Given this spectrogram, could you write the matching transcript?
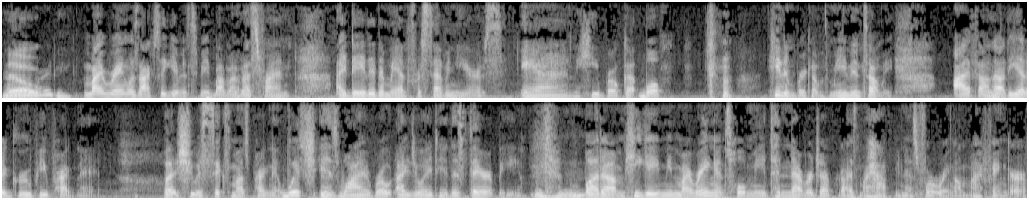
Now, Alrighty. My ring was actually given to me by my best friend. I dated a man for seven years, and he broke up. Well, he didn't break up with me. He didn't tell me. I found out he had a groupie pregnant, but she was six months pregnant, which is why I wrote "I Do I Did" as therapy. But um, he gave me my ring and told me to never jeopardize my happiness for a ring on my finger.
